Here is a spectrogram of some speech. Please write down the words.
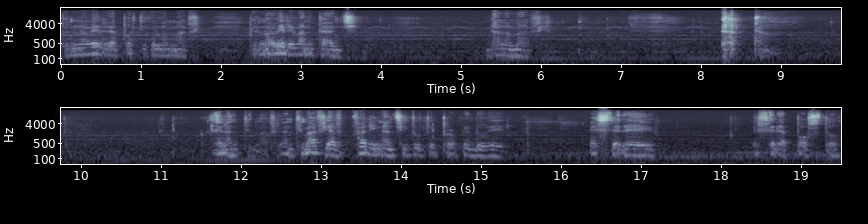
per non avere rapporti con la mafia, per non avere vantaggi dalla mafia. L'antimafia? L'antimafia fare innanzitutto il proprio dovere, essere, essere a posto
